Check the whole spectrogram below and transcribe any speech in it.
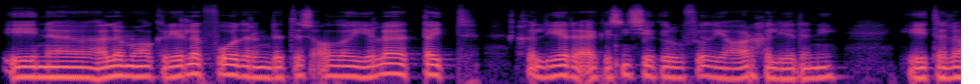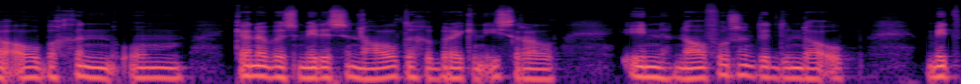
en uh, hulle maak redelik vordering. Dit is al 'n hele tyd gelede, ek is nie seker hoeveel jaar gelede nie, het hulle al begin om cannabis medisinaal te gebruik in Israel en navorsing te doen daarop met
